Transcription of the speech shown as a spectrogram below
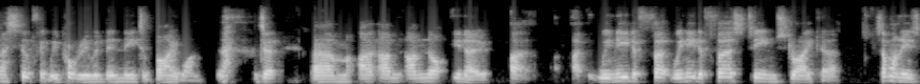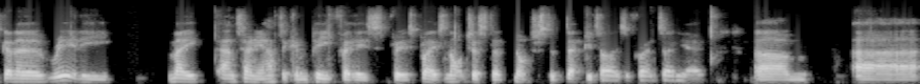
I still think we probably would then need to buy one. Um, I, I'm, I'm not, you know, I, I, we need a fir- we need a first team striker, someone who's going to really make Antonio have to compete for his for his place, not just a not just a deputiser for Antonio. Um, uh,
